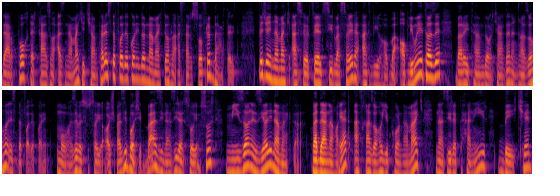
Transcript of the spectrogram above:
در پخت غذا از نمک کمتر استفاده کنید و نمکدان را از سر سفره بردارید. به جای نمک از فلفل سیر و سایر ادویه ها و آب لیموی تازه برای تمدار کردن غذاها استفاده کنید. مواظب سسای آشپزی باشید. بعضی نظیر سویا سس میزان زیادی نمک دارند و در نهایت از غذاهای پرنمک نظیر پنیر، بیکن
